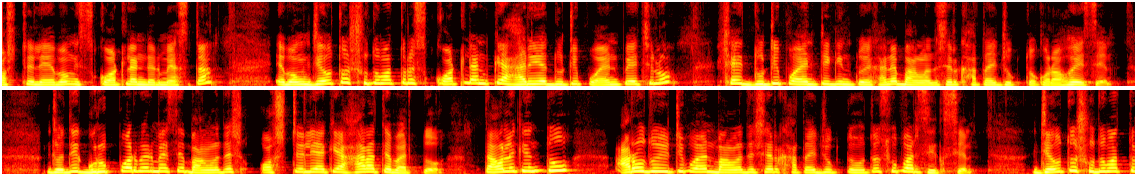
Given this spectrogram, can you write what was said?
অস্ট্রেলিয়া এবং স্কটল্যান্ডের ম্যাচটা এবং যেহেতু শুধুমাত্র স্কটল্যান্ডকে হারিয়ে দুটি পয়েন্ট পেয়েছিল, সেই দুটি পয়েন্টই কিন্তু এখানে বাংলাদেশের খাতায় যুক্ত করা হয়েছে। যদি গ্রুপ পর্বের ম্যাচে বাংলাদেশ অস্ট্রেলিয়াকে হারাতে পারত, তাহলে কিন্তু আরও দুইটি পয়েন্ট বাংলাদেশের খাতায় যুক্ত হতো সুপার সিক্সে। যেহেতু শুধুমাত্র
